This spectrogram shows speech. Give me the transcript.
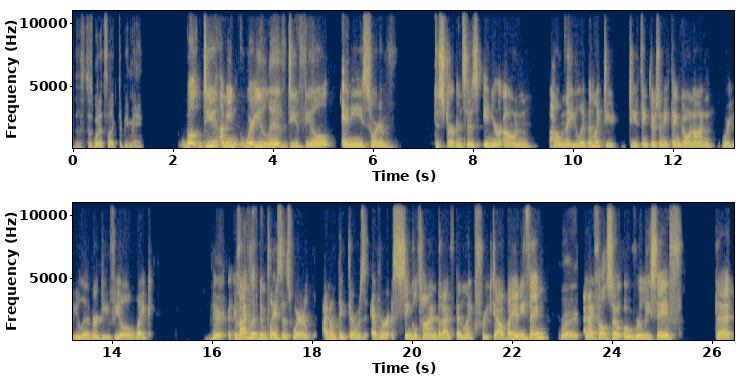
This is what it's like to be me. Well, do you, I mean, where you live, do you feel any sort of disturbances in your own home that you live in? Like, do you, do you think there's anything going on where you live, or do you feel like there, because I've lived in places where I don't think there was ever a single time that I've been like freaked out by anything. Right. And I felt so overly safe that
